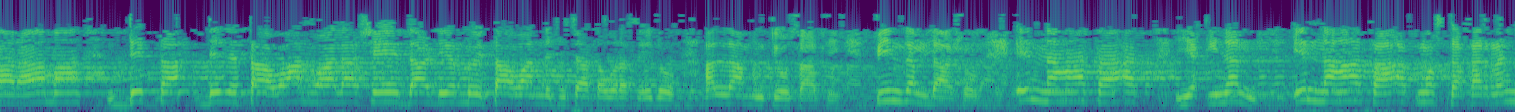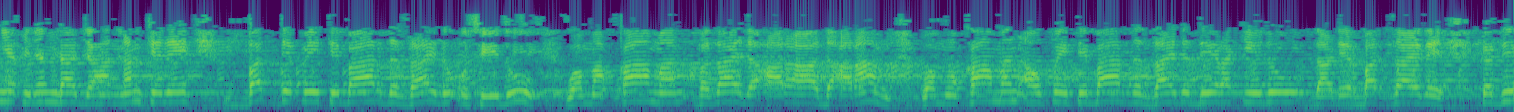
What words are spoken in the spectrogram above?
غراما دتا د تاوان والا شی دا ډیر لوی تاوان نه چاته ورسېدو الله مونږ ته وساتي پنځم دا شو انها ساعت یقینا انها ساعت مستقرا یقینا دا جهنم چې دی بد د په اعتبار د زائد اوسیدو و مقاما فزائد ارا د آرام و مقاما او په اعتبار د زائد د رکیدو دا ډیر بد زائد ک دې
